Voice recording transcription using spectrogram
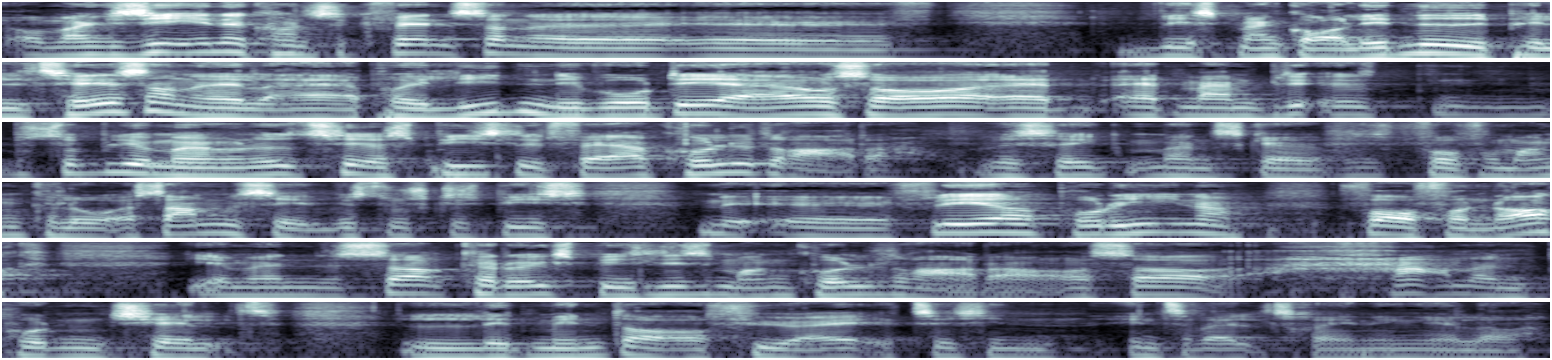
og, man, kan sige, at en af konsekvenserne, øh, hvis man går lidt ned i pelletesserne, eller er på eliteniveau, det er jo så, at, at man bli, så bliver man jo nødt til at spise lidt færre kulhydrater, hvis ikke man skal få for mange kalorier samlet set. Hvis du skal spise øh, flere proteiner for at få nok, jamen så kan du ikke spise lige så mange kulhydrater, og så har man potentielt lidt mindre at fyre af til sin intervaltræning eller,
